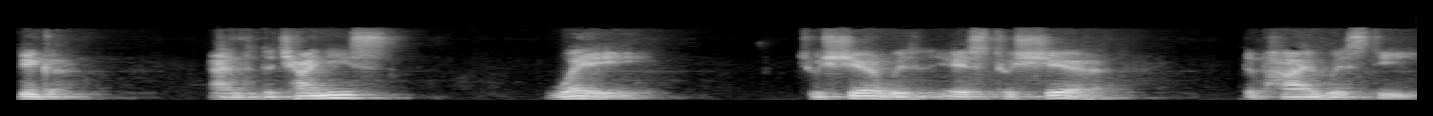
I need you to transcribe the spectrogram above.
bigger. And the Chinese way to share with is to share the pie with the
